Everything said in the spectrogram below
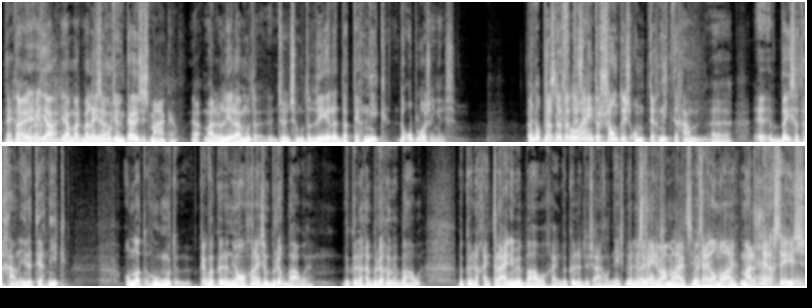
tegenwoordig? Nee, ja, ja, maar, maar, en ze moeten hun keuzes maken. ja, maar een leraar moet, ze, ze moeten leren dat techniek de oplossing is. Dat, oplossing dat, dat het voor? dus interessant is om techniek te gaan, eh, eh, bezig te gaan in de techniek. Omdat hoe moet, kijk, we kunnen nu al geen eens een brug bouwen. We kunnen geen bruggen meer bouwen. We kunnen geen treinen meer bouwen. Geen, we kunnen dus eigenlijk niks meer Dat besteden we allemaal uit. We besteden allemaal uit. Ja. Maar het ergste die is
